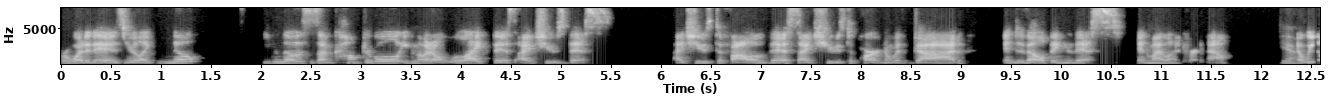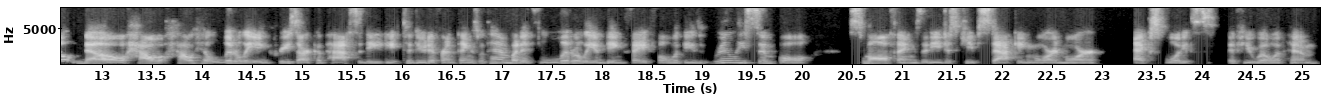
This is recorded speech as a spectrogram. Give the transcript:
for what it is. And you're like, nope, even though this is uncomfortable, even though I don't like this, I choose this. I choose to follow this. I choose to partner with God in developing this in my mm-hmm. life right now. Yeah. And we don't know how how he'll literally increase our capacity to do different things with him, but it's literally in being faithful with these really simple small things that he just keeps stacking more and more exploits, if you will, with him.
